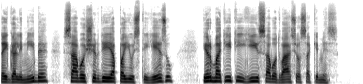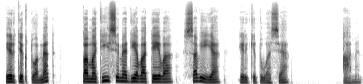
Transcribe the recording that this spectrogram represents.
Tai galimybė savo širdyje pajusti Jėzų ir matyti jį savo dvasios akimis. Ir tik tuo met pamatysime Dievą Tėvą savyje ir kituose. Amen.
